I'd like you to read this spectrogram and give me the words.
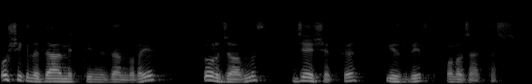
o şekilde devam ettiğimizden dolayı doğru cevabımız C şıkkı 101 olacaktır.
